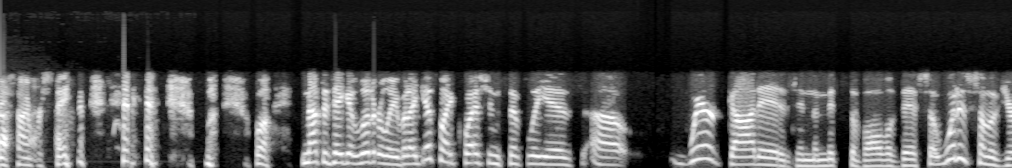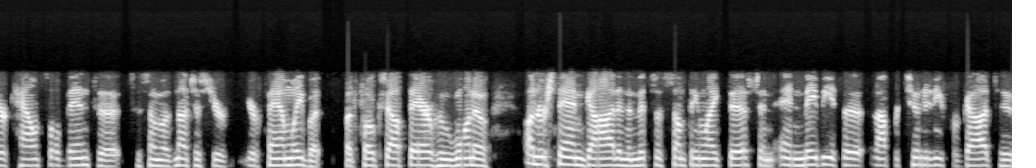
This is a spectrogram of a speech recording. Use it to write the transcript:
least time for staying. well, not to take it literally, but I guess my question simply is, uh, where God is in the midst of all of this. So, what has some of your counsel been to, to some of not just your, your family, but but folks out there who want to understand God in the midst of something like this, and, and maybe it's a, an opportunity for God to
